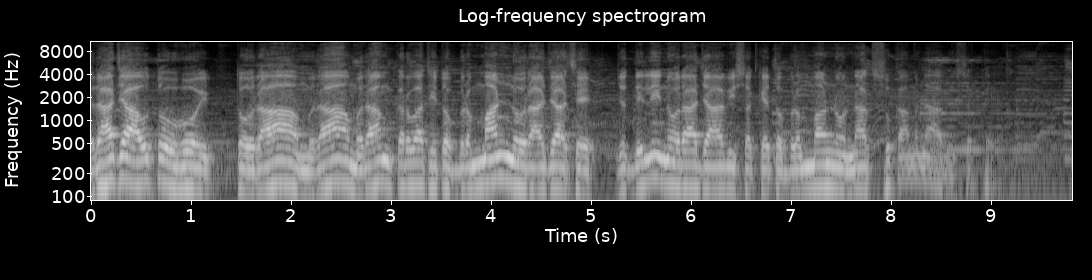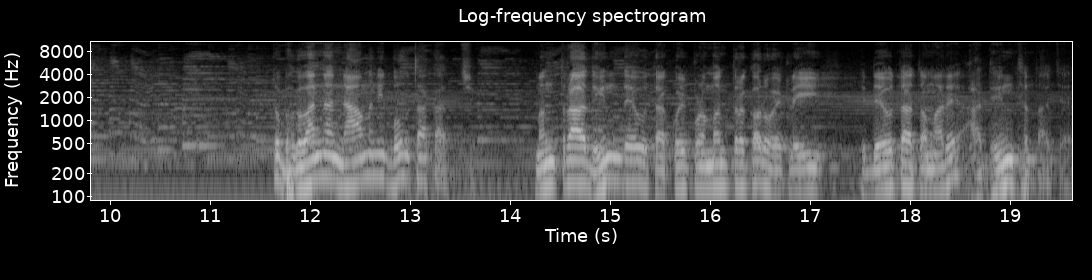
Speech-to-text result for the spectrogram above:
રાજા આવતો હોય તો રામ રામ રામ કરવાથી તો બ્રહ્માંડનો રાજા છે. જો દિલ્હીનો રાજા આવી શકે તો બ્રહ્માંડનો નાથ શું કામ ના આવી શકે? તો ભગવાનના નામની બહુ તાકાત છે. મંત્રાધીન દેવતા, કોઈ પણ મંત્ર કરો એટલે એ દેવતા તમારે આધીન થતા જાય.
